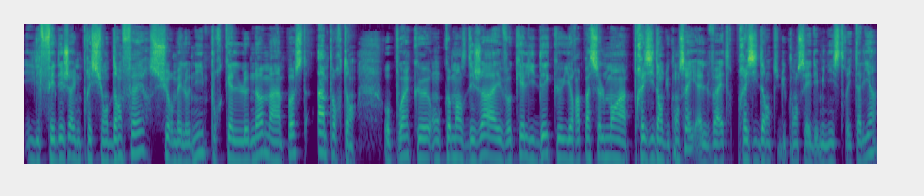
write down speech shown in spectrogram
Il fait déjà une pression d'enfer sur Mélanie pour qu'elle le nomme à un poste important, au point qu'on commence déjà à évoquer l'idée qu'il n'y aura pas seulement un président du Conseil, elle va être présidente du Conseil des ministres italiens,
